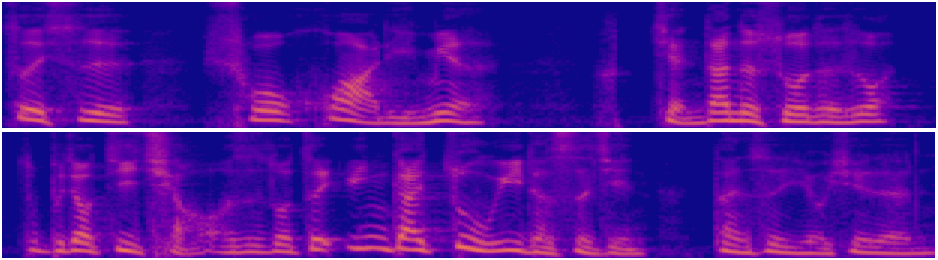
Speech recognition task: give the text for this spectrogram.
这是说话里面简单的说的说，这不叫技巧，而是说这应该注意的事情。但是有些人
